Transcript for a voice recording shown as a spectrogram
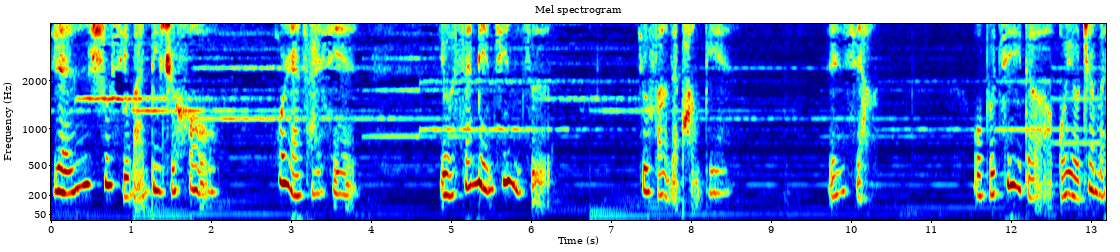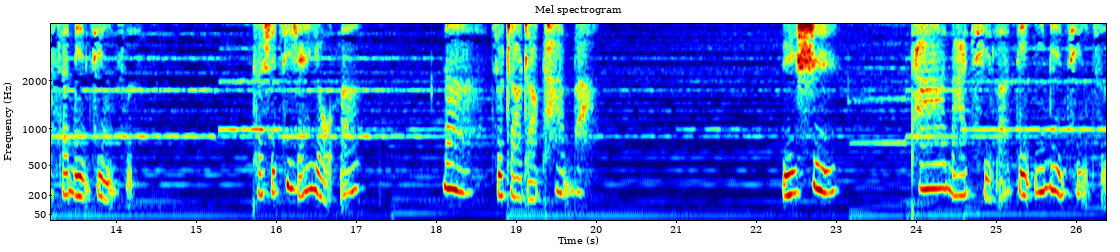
人梳洗完毕之后，忽然发现有三面镜子，就放在旁边。人想：我不记得我有这么三面镜子。可是既然有了，那就照照看吧。于是，他拿起了第一面镜子。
